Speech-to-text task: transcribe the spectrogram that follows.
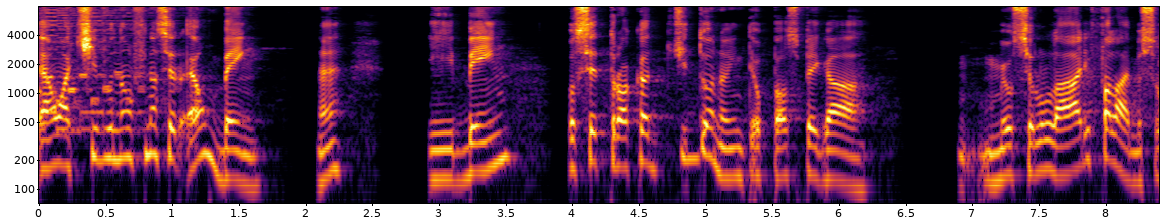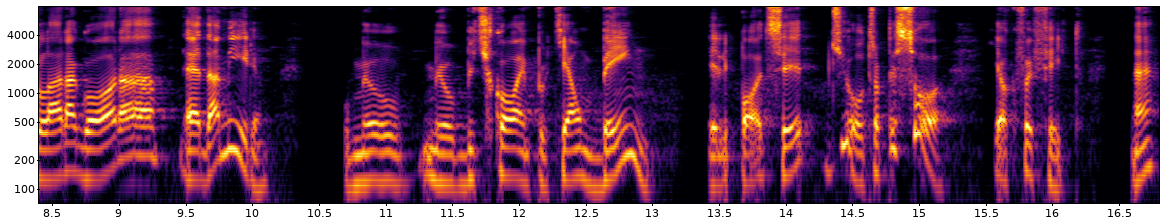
é um ativo não financeiro, é um bem, né? E bem, você troca de dono. Então eu posso pegar o meu celular e falar, meu celular agora é da Miriam. O meu, meu Bitcoin, porque é um bem, ele pode ser de outra pessoa. E é o que foi feito né?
